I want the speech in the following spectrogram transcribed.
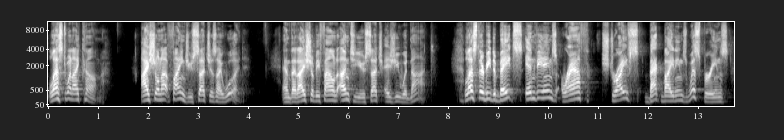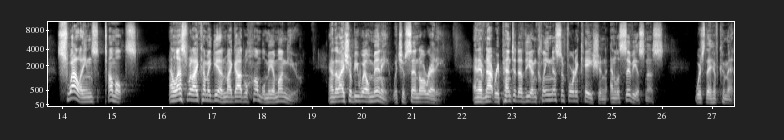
lest when I come, I shall not find you such as I would, and that I shall be found unto you such as ye would not. Lest there be debates, envyings, wrath, strifes, backbitings, whisperings, swellings, tumults. And lest when I come again, my God will humble me among you, and that I shall bewail many which have sinned already and have not repented of the uncleanness and fornication and lasciviousness which they have committed.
